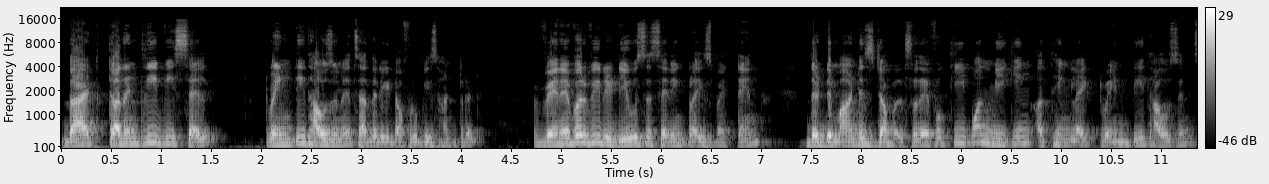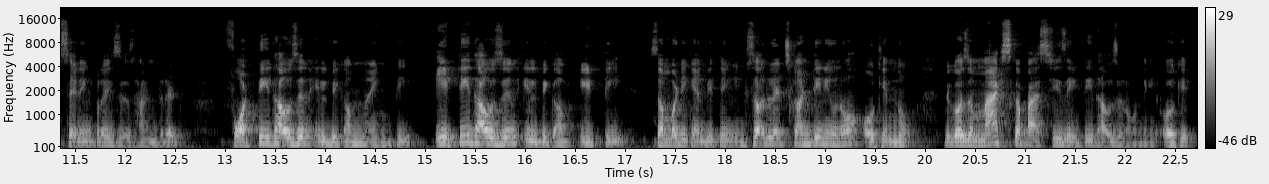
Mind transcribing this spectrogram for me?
that currently we sell 20,000 units at the rate of rupees 100. Whenever we reduce the selling price by 10, the demand is double. So therefore, keep on making a thing like 20,000 selling price is 100, 40,000 will become 90, 80,000 will become 80, somebody can be thinking sir let's continue no? Okay no. Because the max capacity is 80000 only. Okay.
